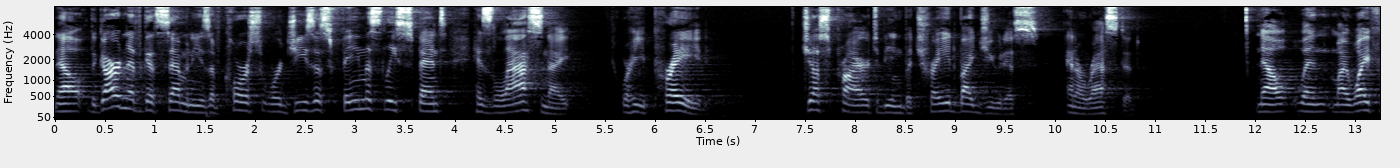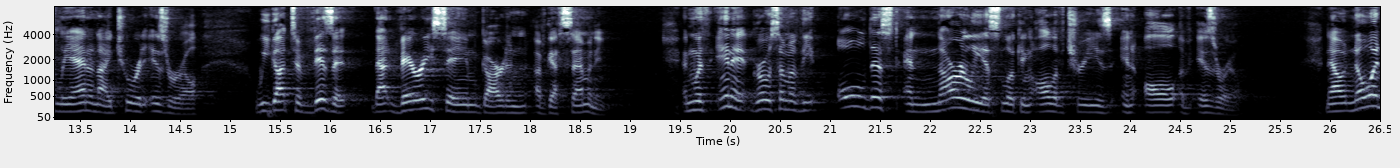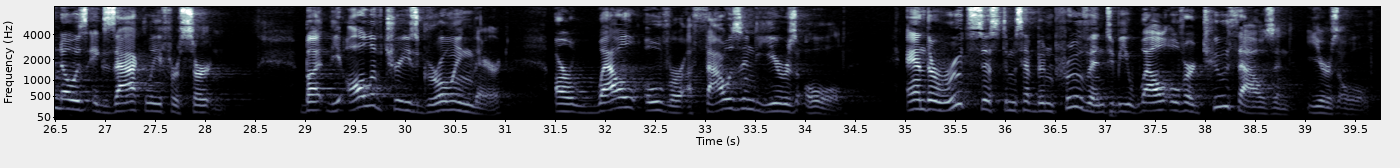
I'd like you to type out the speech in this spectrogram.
Now, the Garden of Gethsemane is, of course, where Jesus famously spent his last night, where he prayed just prior to being betrayed by Judas and arrested. Now, when my wife Leanne and I toured Israel, we got to visit that very same Garden of Gethsemane and within it grow some of the oldest and gnarliest looking olive trees in all of Israel. Now, no one knows exactly for certain, but the olive trees growing there are well over a thousand years old, and their root systems have been proven to be well over 2,000 years old.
